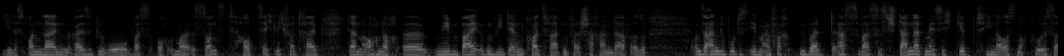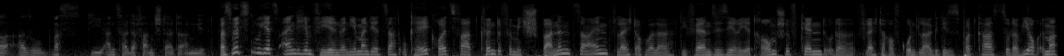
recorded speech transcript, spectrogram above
jedes Online-Reisebüro, was auch immer es sonst hauptsächlich vertreibt, dann auch noch äh, nebenbei irgendwie deren Kreuzfahrten verschachern darf. Also unser Angebot ist eben einfach über das, was es standardmäßig gibt, hinaus noch größer, also was die Anzahl der Veranstalter angeht. Was würdest du jetzt eigentlich empfehlen, wenn jemand jetzt sagt, okay, Kreuzfahrt könnte für mich spannend sein, vielleicht auch, weil er die Fernsehserie Traumschiff kennt oder vielleicht auch auf Grundlage dieses Podcasts oder wie auch immer.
